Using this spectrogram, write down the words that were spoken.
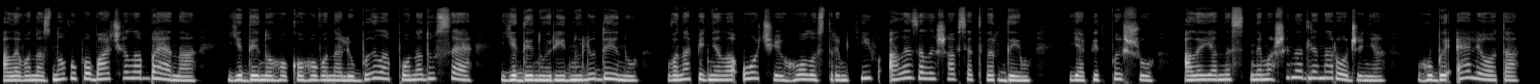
але вона знову побачила Бена, єдиного, кого вона любила понад усе, єдину рідну людину. Вона підняла очі, голос тремтів, але залишався твердим. Я підпишу, але я не, машина для народження. Губи Еліота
